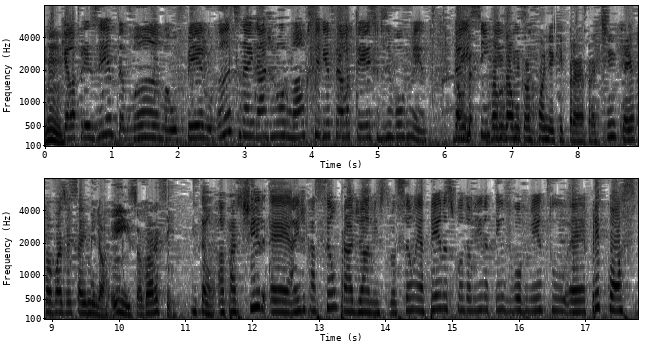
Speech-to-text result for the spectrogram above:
Hum. Que ela apresenta mama ou pelo antes da idade normal que seria para ela ter esse desenvolvimento. Daí vamos sim. vamos dar o indicação. microfone aqui para ti, que aí a tua voz vai sair melhor. Isso, agora sim. Então, a partir, é, a indicação para adiar a menstruação é apenas quando a menina tem o desenvolvimento é, precoce,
